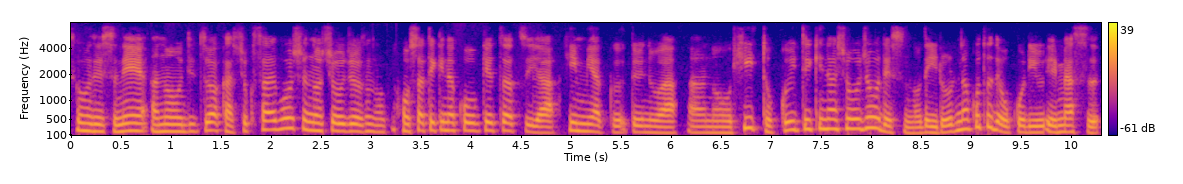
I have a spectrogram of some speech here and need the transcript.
そうですね。あの、実は褐色細胞腫の症状、の発作的な高血圧や頻脈というのは、あの、非特異的な症状ですので、いろいろなことで起こり得ます。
